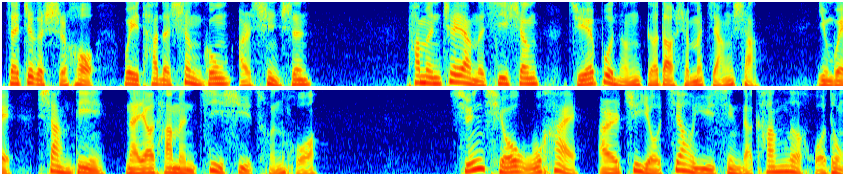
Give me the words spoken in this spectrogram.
在这个时候为他的圣功而殉身，他们这样的牺牲绝不能得到什么奖赏，因为上帝乃要他们继续存活，寻求无害。而具有教育性的康乐活动，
